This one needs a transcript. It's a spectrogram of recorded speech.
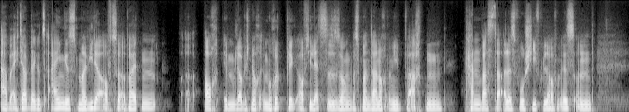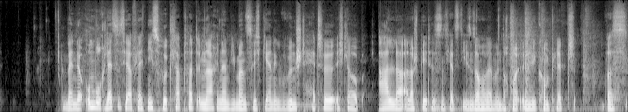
Aber ich glaube, da gibt es einiges mal wieder aufzuarbeiten auch im, glaube ich, noch im Rückblick auf die letzte Saison, was man da noch irgendwie beachten kann, was da alles wo schiefgelaufen ist. Und wenn der Umbruch letztes Jahr vielleicht nicht so geklappt hat im Nachhinein, wie man es sich gerne gewünscht hätte, ich glaube, aller, aller spätestens jetzt diesen Sommer werden wir nochmal irgendwie komplett was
